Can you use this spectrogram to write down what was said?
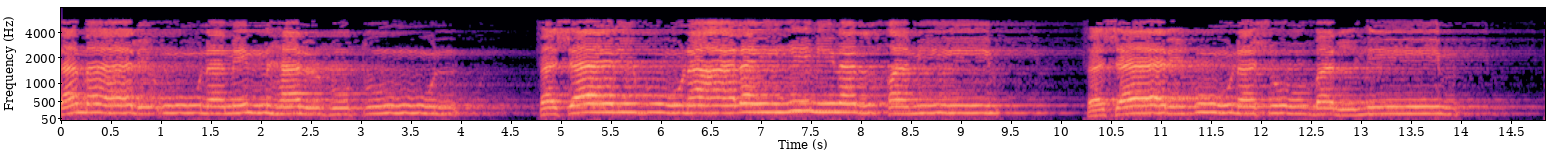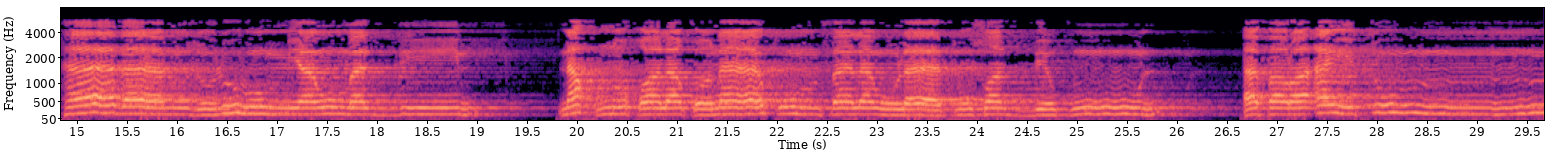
فمالئون منها البطون فشاربون عليه من الحميم فشاربون شرب الهيم هذا نزلهم يوم الدين نحن خلقناكم فلولا تصدقون أفرأيتم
